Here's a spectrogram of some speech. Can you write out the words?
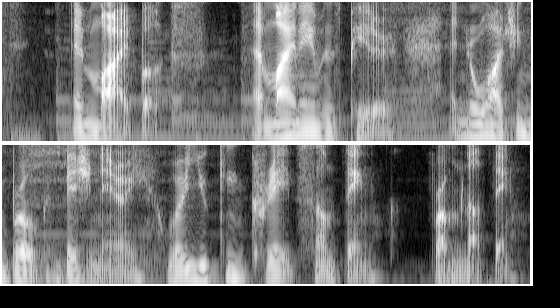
in my books. And my name is Peter, and you're watching Broke Visionary, where you can create something from nothing.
